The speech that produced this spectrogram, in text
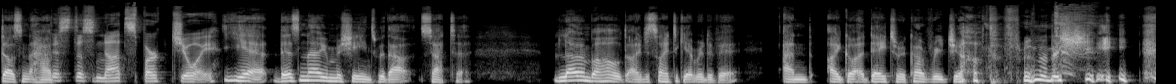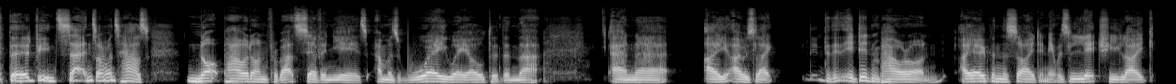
doesn't have This does not spark joy. yeah, there's no machines without SATA. Lo and behold, I decided to get rid of it. And I got a data recovery job from a machine that had been sat in someone's house, not powered on for about seven years, and was way, way older than that. And uh, I, I was like, it didn't power on. I opened the side, and it was literally like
